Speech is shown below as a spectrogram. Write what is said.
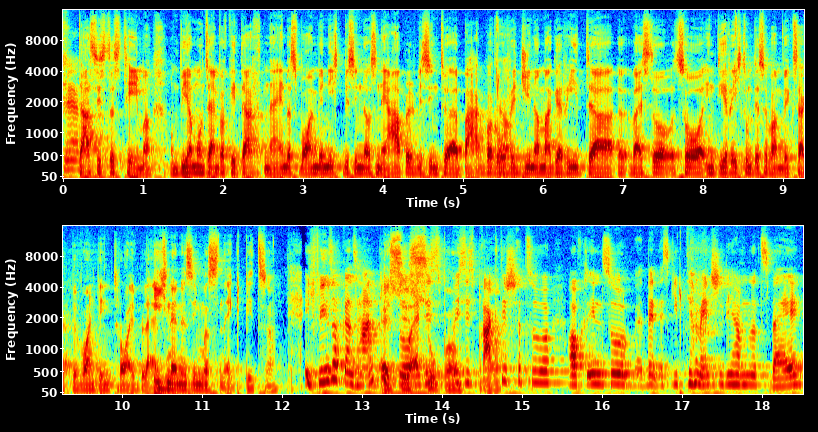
Ja. Das ist das Thema. Thema. Und wir haben uns einfach gedacht, nein, das wollen wir nicht. Wir sind aus Neapel, wir sind äh, Barbaro, ja. Regina Margherita, äh, weißt du, so in die Richtung. Deshalb haben wir gesagt, wir wollen dem treu bleiben. Ich nenne es immer Snackpizza. Ich finde es auch ganz handlich es so. Ist es, super. Ist, es ist praktisch dazu, auch in so, wenn es gibt ja Menschen, die haben nur zwei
